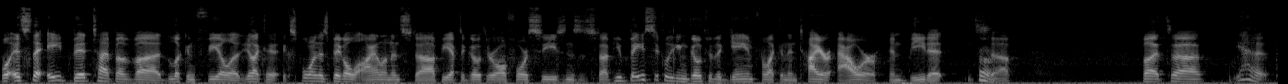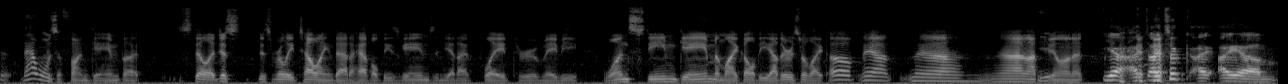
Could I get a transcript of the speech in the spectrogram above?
Well, it's the 8-bit type of uh, look and feel. You're like exploring this big old island and stuff. You have to go through all four seasons and stuff. You basically can go through the game for like an entire hour and beat it and Huh. stuff. But uh, yeah, th- that one was a fun game. But still, it just is really telling that I have all these games and yet I've played through maybe one Steam game and like all the others are like, oh yeah, nah, nah I'm not feeling it. Yeah, I, I took I, I um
